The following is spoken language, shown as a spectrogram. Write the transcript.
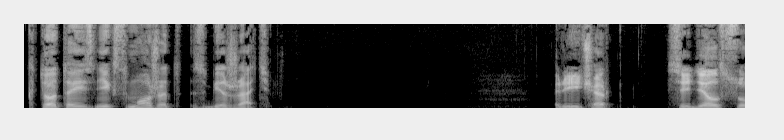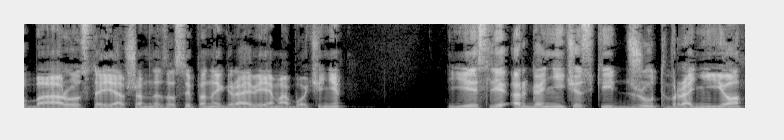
кто-то из них сможет сбежать. Ричард сидел в Субару, стоявшем на засыпанной гравием обочине. Если органический джут вранье,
